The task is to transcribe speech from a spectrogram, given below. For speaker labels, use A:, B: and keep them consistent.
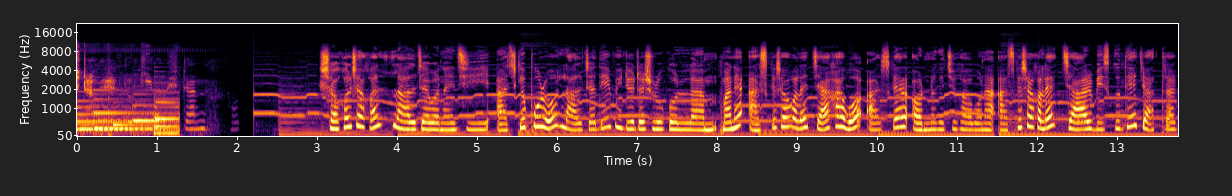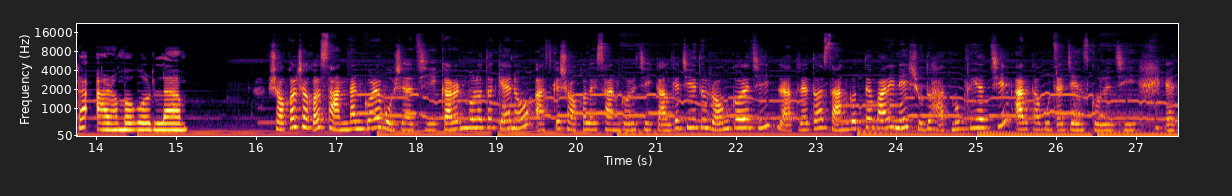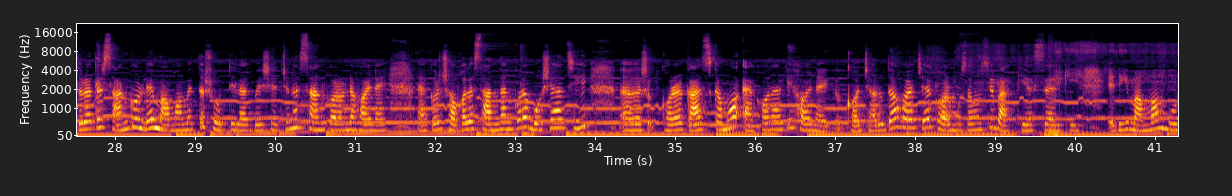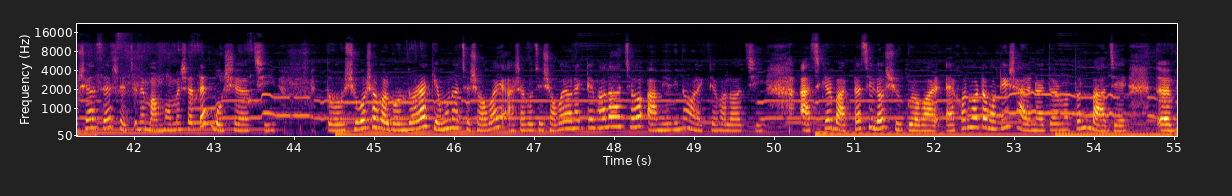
A: অনুষ্ঠান।
B: সকাল সকাল লাল চা বানাইছি। আজকে পুরো লাল চা দিয়ে ভিডিওটা শুরু করলাম। মানে আজকে সকালে চা খাব, আজকে আর অন্য কিছু খাব না। আজকে সকালে চা আর বিস্কুট দিয়ে যাত্রাটা আরম্ভ করলাম।
A: সকাল সকাল স্নান করে বসে আছি। কারণ বলতো কেন? আজকে সকালে স্নান করেছি, কালকে যেহেতু রং করেছি, রাত্রে তো আর স্নান করতে পারিনি, শুধু হাত মুখ ধুয়েছি আর কাপড়টা চেঞ্জ করেছি। এত রাতের স্নান করলে মামামের তো সর্দি লাগবে, সেজন্য স্নান করানো হয় নাই। এখন সকালে স্নান করে বসে আছি ঘরের কাজ কামও এখন আর কি হয় নাই। ঘর ঝাড়ু দেওয়া হয়েছে, ঘর মোছামুছি বাকি আছে আর কি। এদিকে মাম্মাম বসে আছে, সেজন্য মাম্মামের সাথে বসে আছি। তো শুভ সকাল বন্ধুরা, কেমন আছে সবাই? আশা করছি সবাই অনেকটাই ভালো আছো, আমিও কিন্তু অনেকটাই ভালো আছি। আজকের বারটা ছিল শুক্রবার, এখন মোটামুটি সাড়ে নয়টার মতন বাজে।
